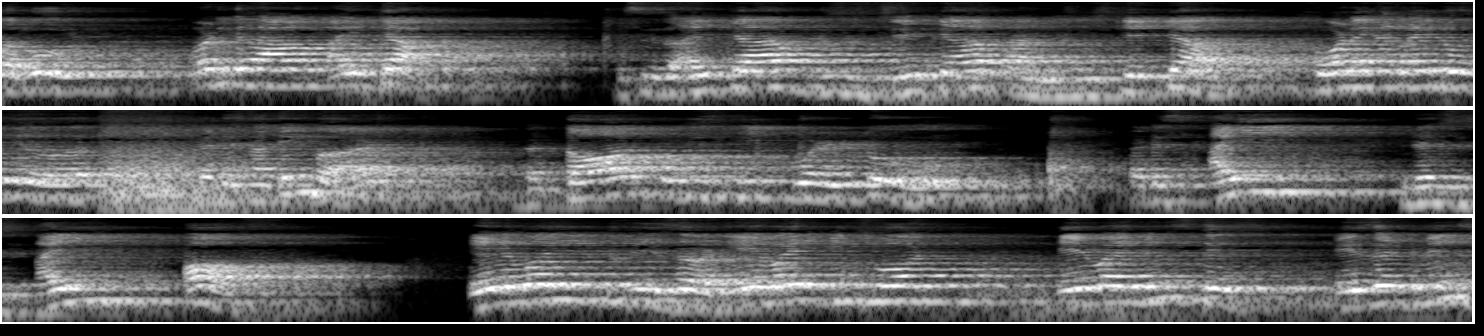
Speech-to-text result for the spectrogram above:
the board. What do we have? I cap. This is I cap, this is J cap and this is K cap. So what I can write over here, that is nothing but the torque is equal to, that is I, this is I of AY into BZ. AY means what? AY means this. AZ means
